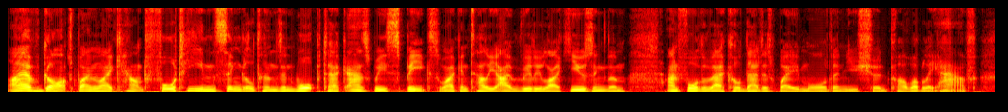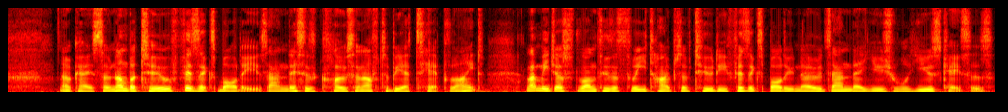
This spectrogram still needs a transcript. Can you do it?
I have got, by my count, 14 singletons in Warp Tech as we speak, so I can tell you I really like using them, and for the record, that is way more than you should probably have. Okay, so number two, physics bodies, and this is close enough to be a tip, right? Let me just run through the three types of 2D physics body nodes and their usual use cases.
